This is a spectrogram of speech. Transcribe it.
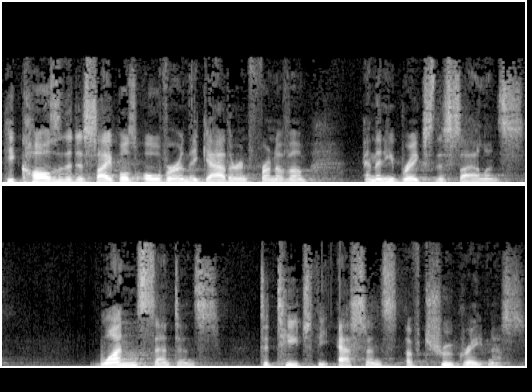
He calls the disciples over and they gather in front of him. And then he breaks this silence. One sentence to teach the essence of true greatness.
